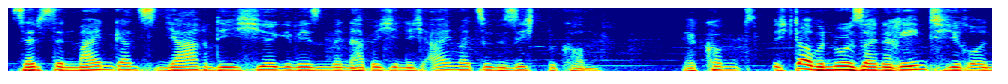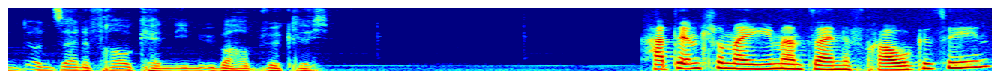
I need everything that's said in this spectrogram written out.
selbst in meinen ganzen Jahren, die ich hier gewesen bin, habe ich ihn nicht einmal zu Gesicht bekommen. Er kommt, ich glaube, nur seine Rentiere und, und seine Frau kennen ihn überhaupt wirklich. Hat denn schon mal jemand seine Frau gesehen?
